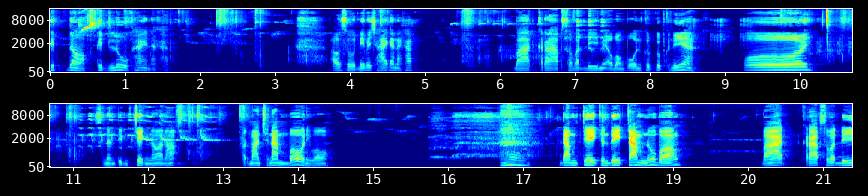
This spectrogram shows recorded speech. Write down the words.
ติดดอกติดลูกให้นะครับ เอาสูตรนี้ไปใช้กันนะครับ บาทกราบสวัสดีไม่เอาบองโปนกรุบกรุบคเนี้ย โอ้ยสนันตินเจ๋งเนาะเนาะประมาณชะนำบ่นี่บ่ ดำเจกจนเด็กจำหนู้บอง บาทครับสวัสดี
